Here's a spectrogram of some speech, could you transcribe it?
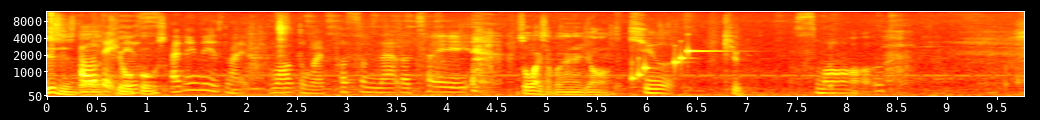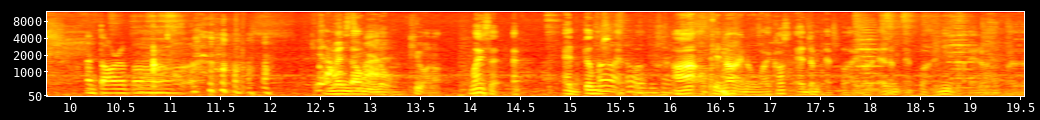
This is the I'll take Kyoko's. this. I think this is like more to my personality. So what is your personality? Cute, cute. small, adorable. Comment down below. Cute or not? Why is that? Adam's Oh, oh, apple. one. ah, okay, now I know why. Cause Adam apple. I got Adam apple. I need the Adam apple.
